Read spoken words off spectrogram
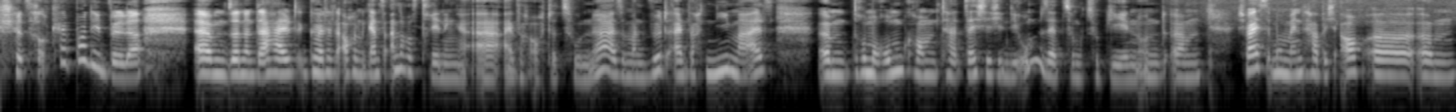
ich jetzt auch kein Bodybuilder. Ähm, sondern da halt gehört halt auch ein ganz anderes Training äh, einfach auch dazu. Ne? Also man wird einfach niemals ähm, drumherum kommen, tatsächlich in die Umsetzung zu gehen. Und ähm, ich weiß, im Moment habe ich auch äh, ähm,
